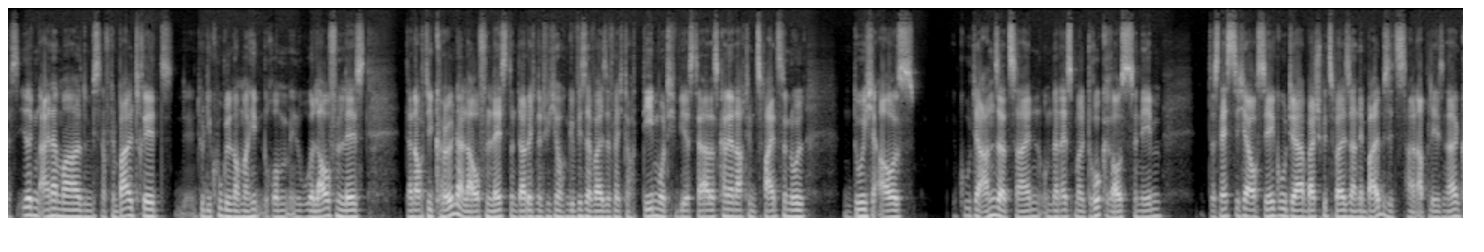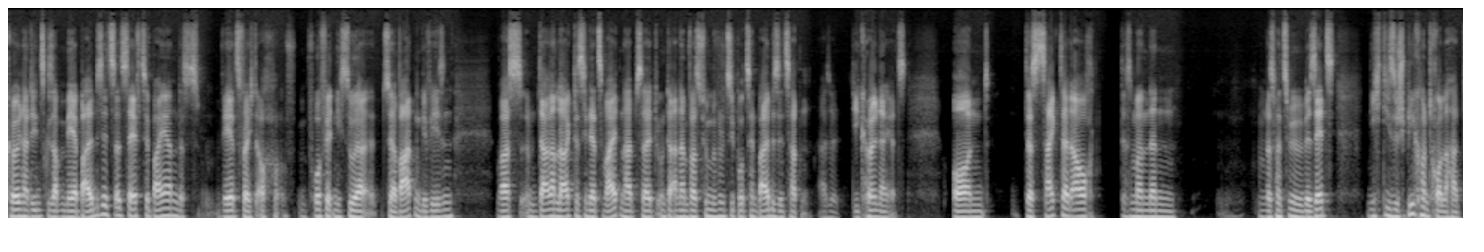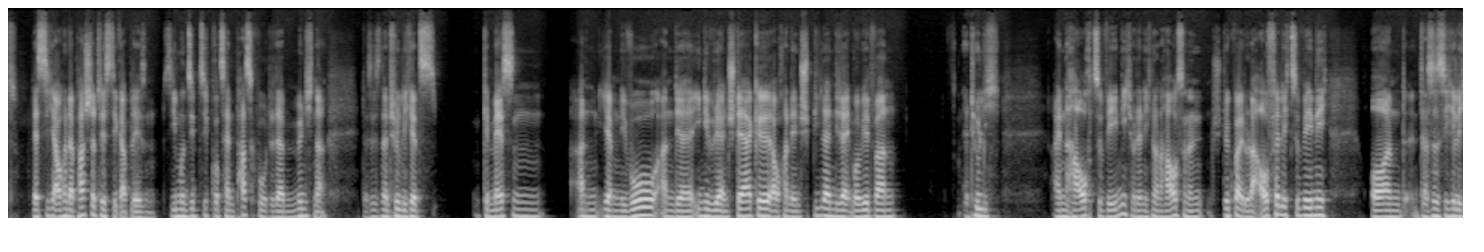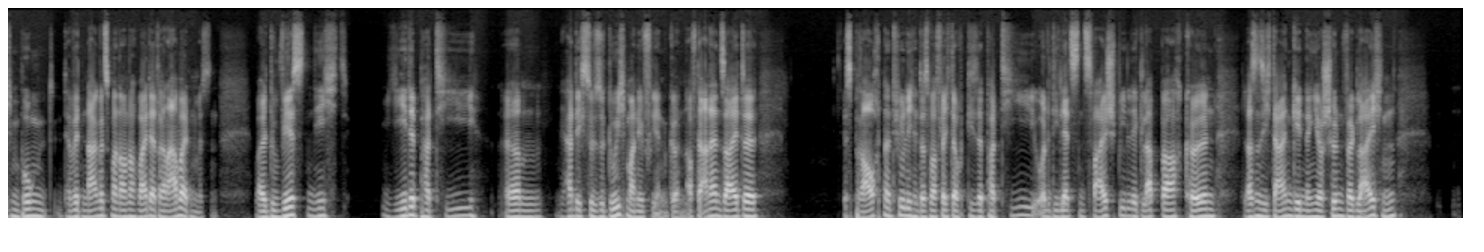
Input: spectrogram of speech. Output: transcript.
dass irgendeiner mal so ein bisschen auf den Ball tritt, du die Kugel nochmal hintenrum in Ruhe laufen lässt, dann auch die Kölner laufen lässt und dadurch natürlich auch in gewisser Weise vielleicht auch demotivierst. Ja, das kann ja nach dem 2 zu 0 durchaus guter Ansatz sein, um dann erstmal Druck rauszunehmen. Das lässt sich ja auch sehr gut ja beispielsweise an den Ballbesitzzahlen ablesen. Ja. Köln hat insgesamt mehr Ballbesitz als der FC Bayern. Das wäre jetzt vielleicht auch im Vorfeld nicht so zu erwarten gewesen, was daran lag, dass sie in der zweiten Halbzeit unter anderem fast 55 Prozent Ballbesitz hatten. Also die Kölner jetzt. Und das zeigt halt auch, dass man dann das mal zu mir übersetzt, nicht diese Spielkontrolle hat. Lässt sich auch in der Passstatistik ablesen. 77% Passquote der Münchner. Das ist natürlich jetzt gemessen an ihrem Niveau, an der individuellen Stärke, auch an den Spielern, die da involviert waren, natürlich einen Hauch zu wenig oder nicht nur ein Hauch, sondern ein Stück weit oder auffällig zu wenig. Und das ist sicherlich ein Punkt, da wird Nagelsmann auch noch weiter dran arbeiten müssen. Weil du wirst nicht jede Partie ähm, ja, dich so, so durchmanövrieren können. Auf der anderen Seite, es braucht natürlich, und das war vielleicht auch diese Partie oder die letzten zwei Spiele, Gladbach, Köln, lassen sich dahingehend dann hier schön vergleichen.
